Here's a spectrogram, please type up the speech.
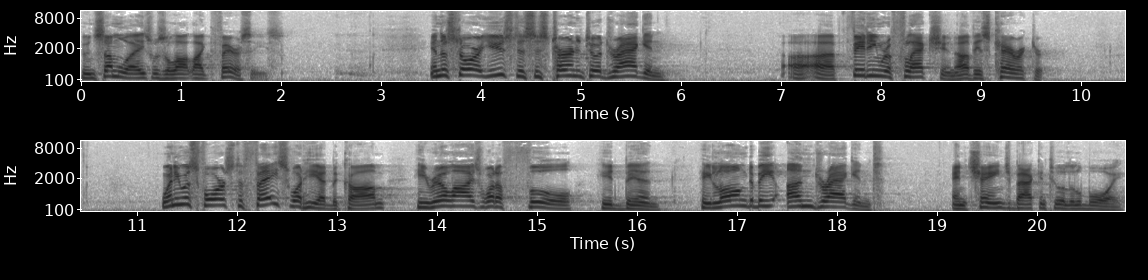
who in some ways was a lot like the Pharisees. In the story, Eustace is turned into a dragon, a fitting reflection of his character. When he was forced to face what he had become, he realized what a fool he'd been. He longed to be undragoned and changed back into a little boy.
